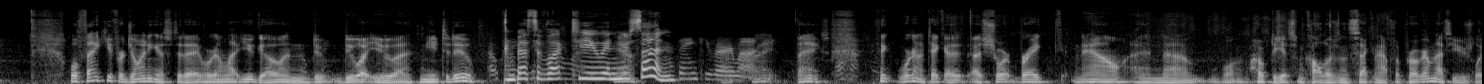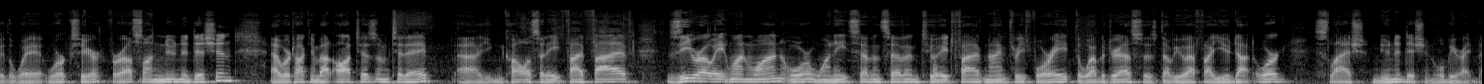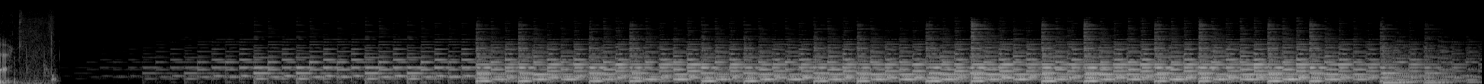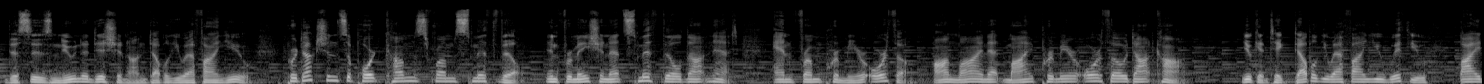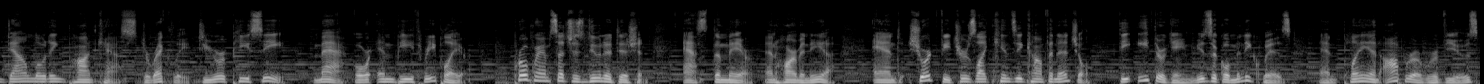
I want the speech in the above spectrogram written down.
Well, thank you for joining us today. We're going to let you go and do do what you uh, need to do. Okay, And best of luck so to you and Yeah. your son. Thank you very much. Right. Thanks. I think we're going to take a, a short break now, and uh, we'll hope to get some callers in the second half of the program. That's usually the way it works here for us on Noon Edition. Uh, we're talking about autism today. Uh, you can call us at 855 0811 or 1 877 285 9348. The web address is wfiu.org slash noon edition. We'll be right back. This is Noon Edition on WFIU. Production support comes from Smithville. Information at smithville.net and from Premier Ortho online at mypremierortho.com. You can take WFIU with you by downloading podcasts directly to your PC, Mac, or MP3 player. Programs such as Noon Edition, Ask the Mayor, and Harmonia, and short features like Kinsey Confidential, the Ether Game musical mini quiz, and play and opera reviews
